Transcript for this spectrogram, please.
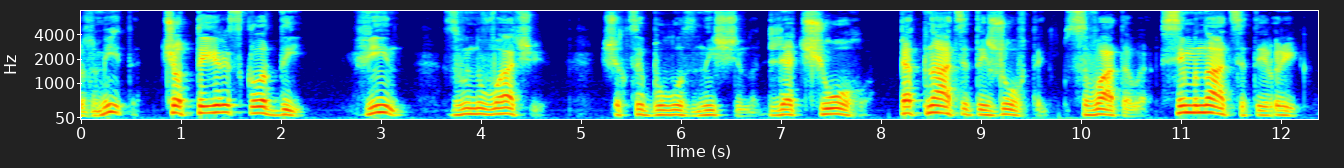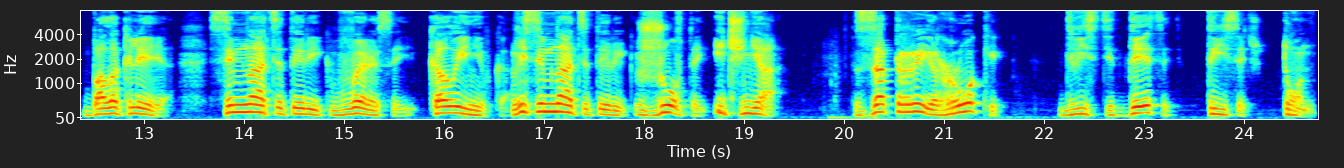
Розумієте? Чотири склади. Він звинувачує, що це було знищено. Для чого? 15 жовтень Сватове, 17 рік Балаклея, 17 рік Вересень, Калинівка, 18 рік жовтень Ічня. За три роки 210 тисяч тонн.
